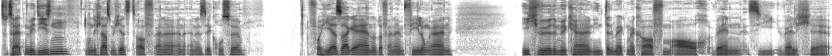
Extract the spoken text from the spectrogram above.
Zu Zeiten wie diesen, und ich lasse mich jetzt auf eine, eine, eine sehr große Vorhersage ein oder auf eine Empfehlung ein, ich würde mir keinen Intel Mac mehr kaufen, auch wenn sie welche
